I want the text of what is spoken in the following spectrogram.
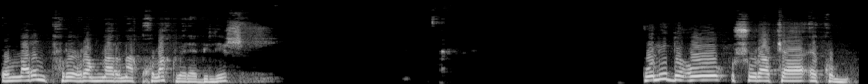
onların programlarına kulak verebilir? قُلِ دُعُوا شُرَكَاءَكُمْ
